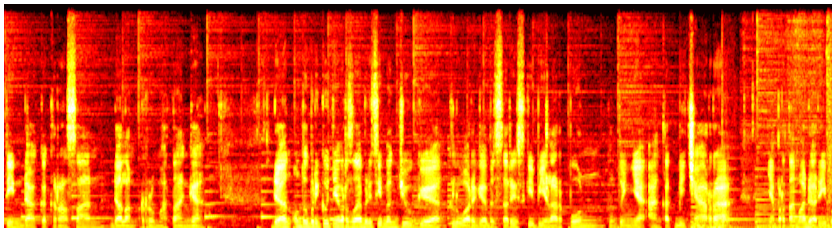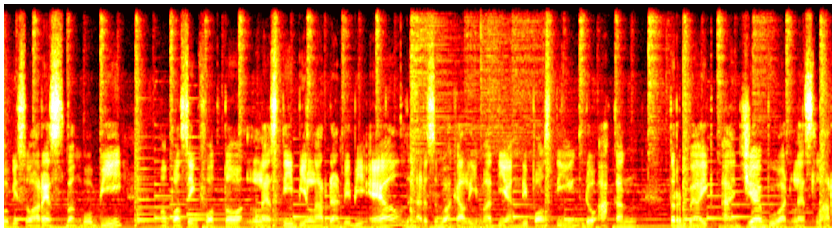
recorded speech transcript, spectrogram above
tindak kekerasan dalam rumah tangga. Dan untuk berikutnya persahabat disimak juga keluarga besar Rizky Bilar pun tentunya angkat bicara. Yang pertama dari Bobby Suarez, Bang Bobby memposting foto Lesti, Bilar, dan BBL dan ada sebuah kalimat yang diposting doakan terbaik aja buat Leslar.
